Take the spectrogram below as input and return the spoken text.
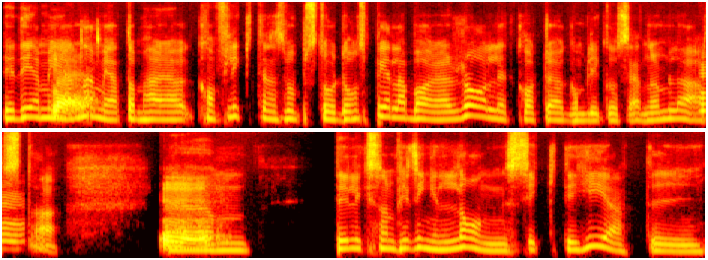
Det är det jag menar Nej. med att de här konflikterna som uppstår, de spelar bara roll ett kort ögonblick och sen är de lösta. Mm. Um, det liksom, finns ingen långsiktighet i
